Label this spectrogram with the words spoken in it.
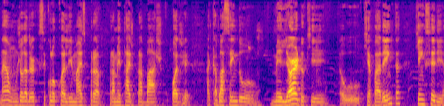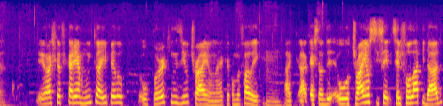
né? Um jogador que você colocou ali mais para metade para baixo, que pode acabar sendo melhor do que o que aparenta, quem seria? Eu acho que eu ficaria muito aí pelo o Perkins e o Tryon, né? Que é como eu falei. Hum. A, a, questão de. O Tryon, se, se ele for lapidado,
